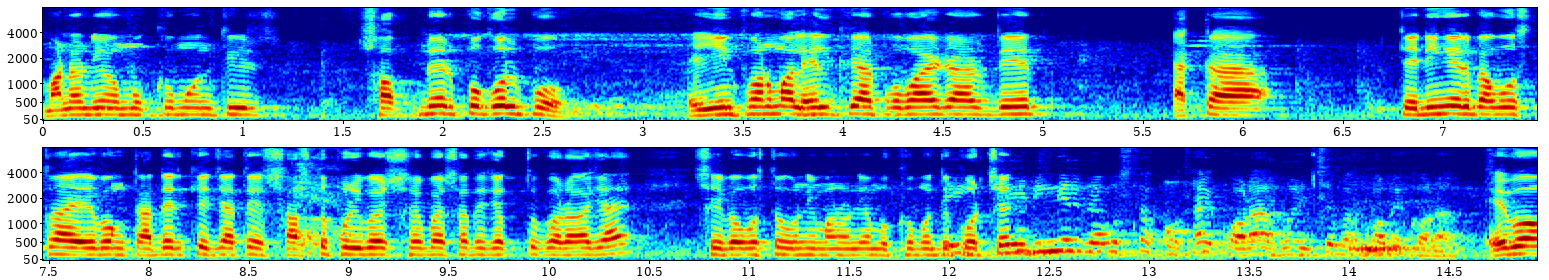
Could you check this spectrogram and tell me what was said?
মাননীয় মুখ্যমন্ত্রীর স্বপ্নের প্রকল্প, এই ইনফর্মাল হেলথ কেয়ার প্রোভাইডারদের একটা ট্রেনিংয়ের ব্যবস্থা এবং তাদেরকে যাতে স্বাস্থ্য পরিবার সেবার সাথে যুক্ত করা যায় সেই ব্যবস্থা উনি মাননীয় মুখ্যমন্ত্রী করছেন। ব্যবস্থা কোথায় করা হয়েছে বা কবে করা এবং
